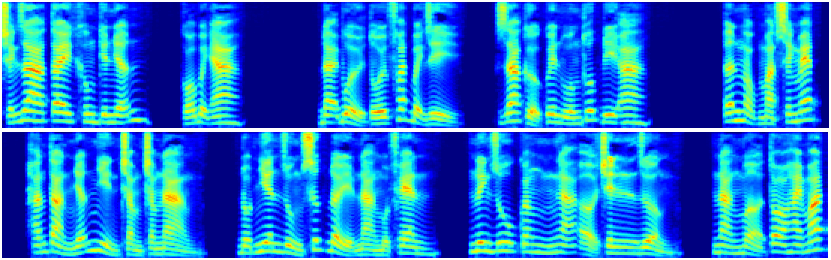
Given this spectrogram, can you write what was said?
tránh ra tay không kiên nhẫn, có bệnh A. Đại buổi tối phát bệnh gì, ra cửa quên uống thuốc đi A. Ân ngọc mặt xanh mét, hắn tàn nhẫn nhìn chằm chằm nàng, đột nhiên dùng sức đẩy nàng một phen, Ninh Du quăng ngã ở trên giường, nàng mở to hai mắt,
